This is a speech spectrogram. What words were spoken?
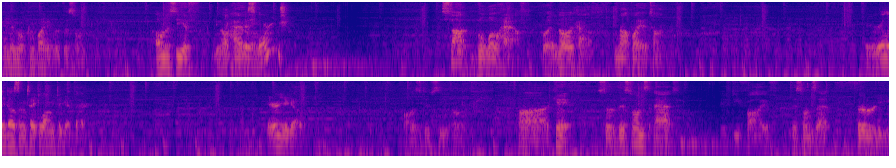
And then we'll combine it with this one. I want to see if, you know, Like having... this orange? Stop below half, but Below not, half. not by a ton. It really doesn't take long to get there. Here you go. Positive CO. Uh, okay, so this one's at 55. This one's at 30.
